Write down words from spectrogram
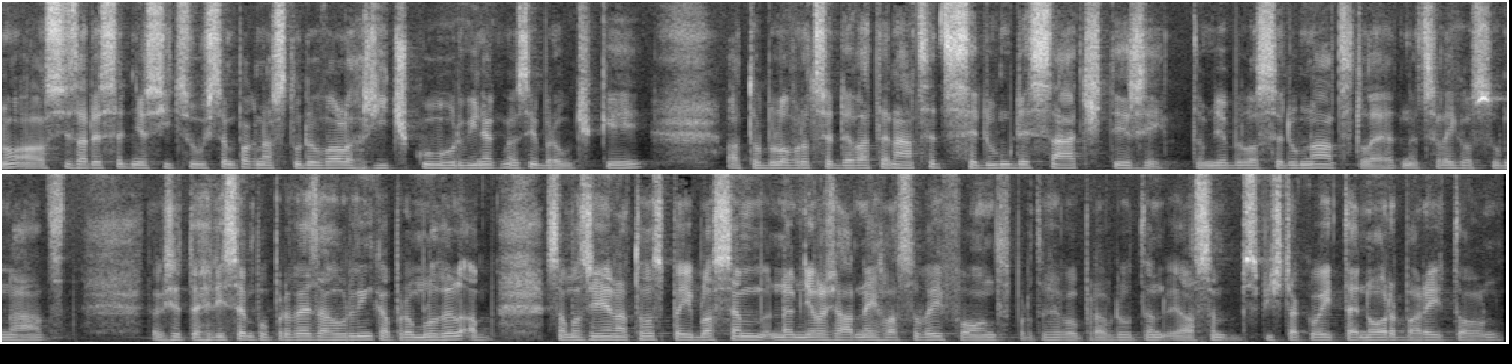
no a asi za deset měsíců už jsem pak nastudoval hříčku hurvínek mezi broučky a to bylo v roce 1974. To mě bylo 17 let, necelých 18. Takže tehdy jsem poprvé za Hurvínka promluvil a samozřejmě na toho Spejbla jsem neměl žádný hlasový fond, protože opravdu ten, já jsem spíš takový tenor, bariton,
